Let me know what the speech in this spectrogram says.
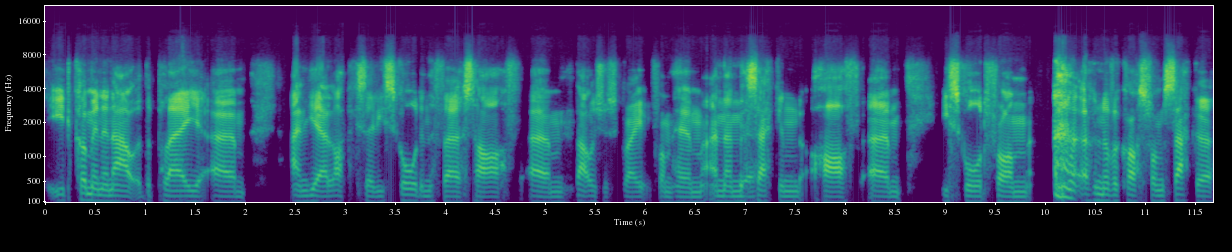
he'd come in and out of the play. Um, and yeah, like I said, he scored in the first half. Um, that was just great from him. And then the yeah. second half, um, he scored from another cross from Saka.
